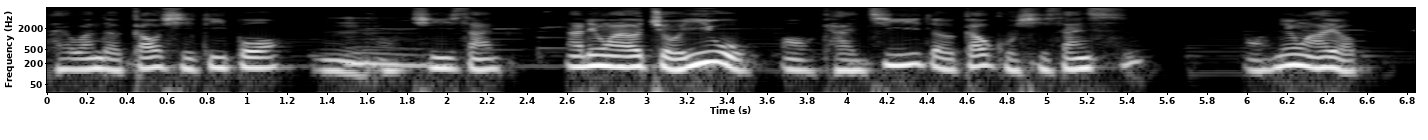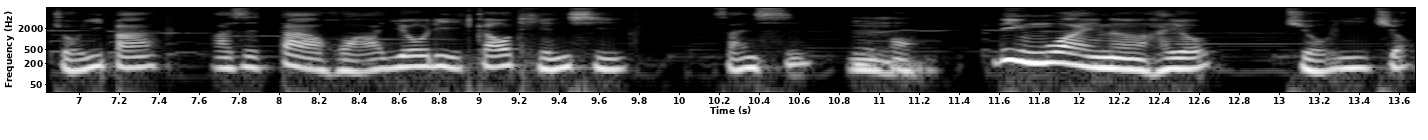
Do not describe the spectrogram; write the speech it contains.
台湾的高息低波，嗯，七一三。那另外有九一五哦，凯基的高股息三十哦，另外还有九一八，它是大华优利高填息三十，嗯哦。另外呢还有九一九，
